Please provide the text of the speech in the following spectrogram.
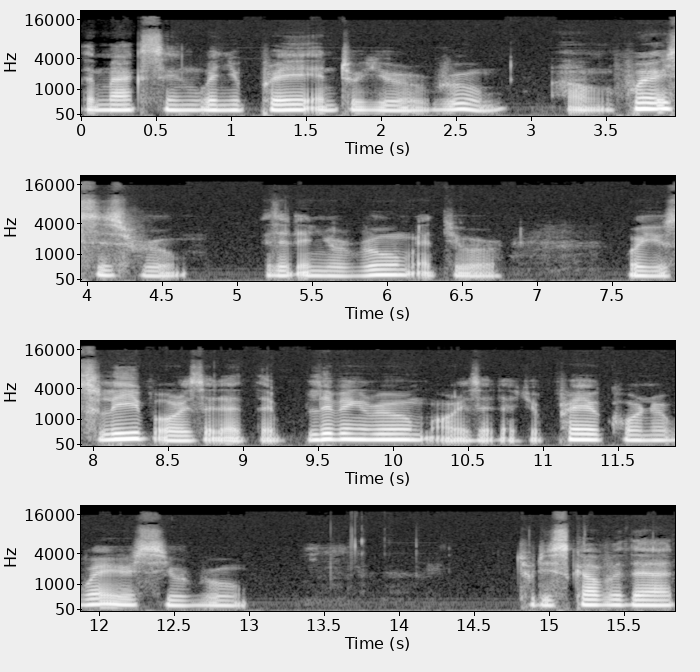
the maxim when you pray enter your room um, where is this room is it in your room at your where you sleep or is it at the living room or is it at your prayer corner where is your room to discover that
